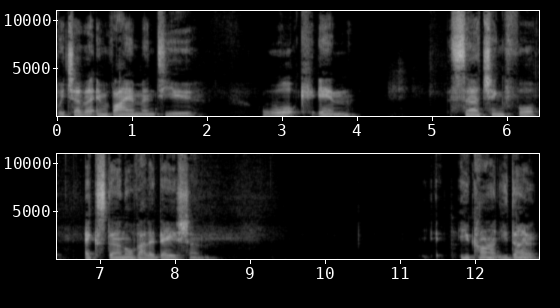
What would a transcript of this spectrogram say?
whichever environment you walk in, searching for external validation you can't, you don't.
